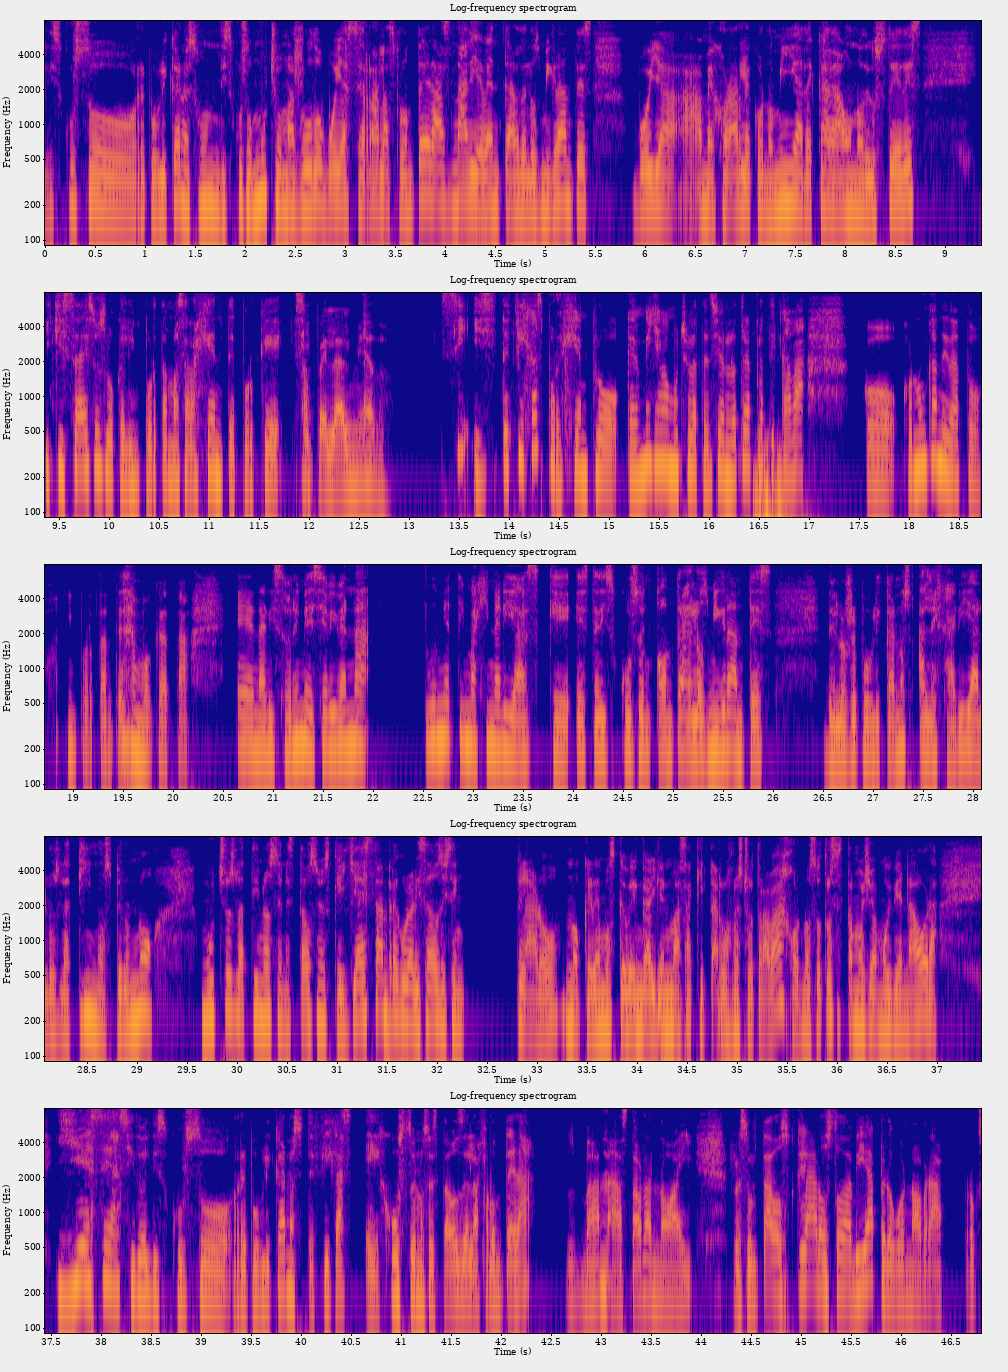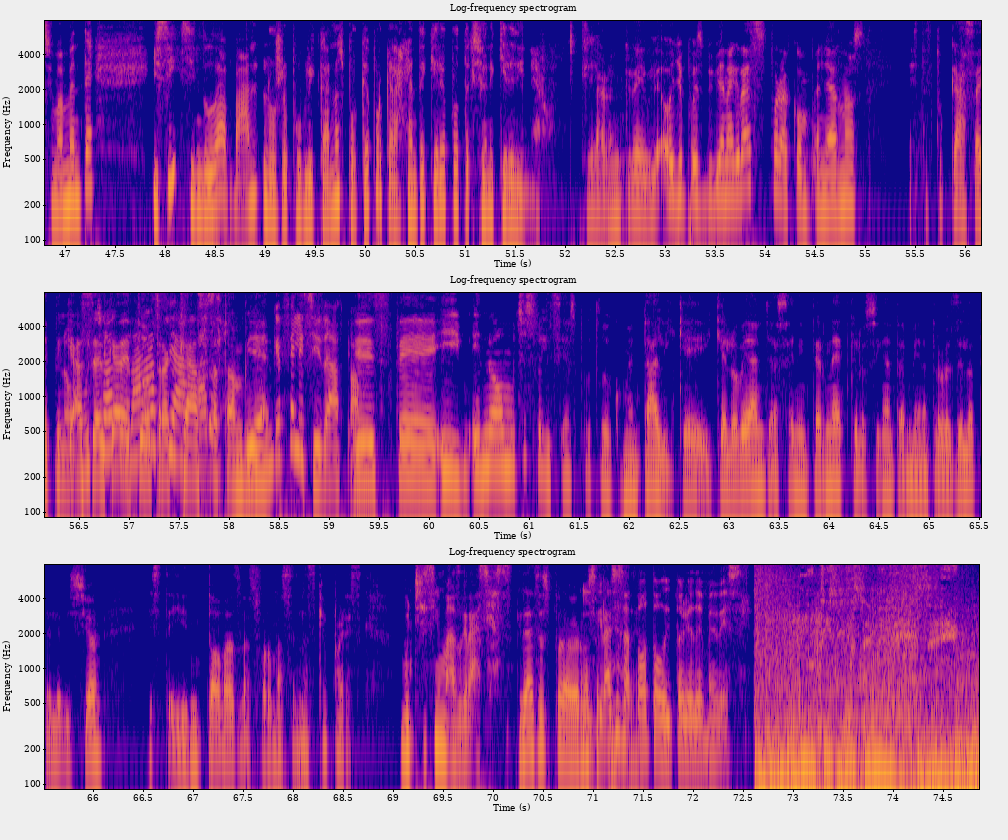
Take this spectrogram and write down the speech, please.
discurso republicano? Es un discurso mucho más rudo. Voy a cerrar las fronteras, nadie va a entrar de los migrantes, voy a, a mejorar la economía de cada uno de ustedes. Y quizá eso es lo que le importa más a la gente, porque si Apela al miedo. Sí, y si te fijas, por ejemplo, que a mí me llama mucho la atención, el otro día platicaba co- con, un candidato importante demócrata en Arizona y me decía, Viviana, ¿tú te imaginarías que este discurso en contra de los migrantes de los republicanos alejaría a los latinos? Pero no, muchos latinos en Estados Unidos que ya están regularizados dicen, claro, no queremos que venga alguien más a quitarnos nuestro trabajo, nosotros estamos ya muy bien ahora. Y ese ha sido el discurso republicano, si te fijas, eh, justo en los estados de la frontera, pues, van, hasta ahora no hay resultados claros todavía, pero bueno, habrá próximamente. Y sí, sin duda van los republicanos, ¿por qué? Porque la gente quiere protección y quiere dinero. Claro, increíble. Oye, pues Viviana, gracias por acompañarnos. Esta es tu casa y te No, cerca de tu otra casa también. Qué felicidad, Pam. Este, y, y no, muchas felicidades por tu documental y que, y que lo vean ya sea en internet, que lo sigan también a través de la televisión, este, y en todas las formas en las que aparezca. Muchísimas gracias. Gracias por habernos Y gracias a todo tu auditorio de MBS. Noticias MBS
